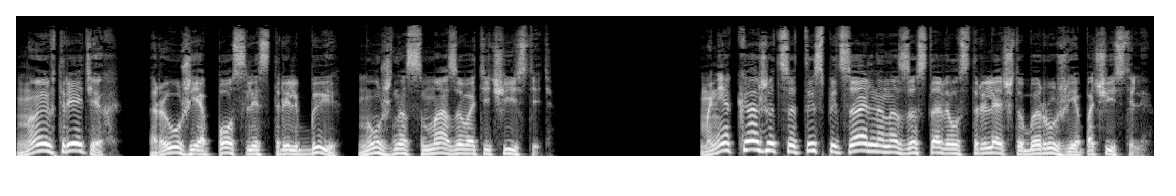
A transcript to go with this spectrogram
Ну и в-третьих, ружья после стрельбы нужно смазывать и чистить. «Мне кажется, ты специально нас заставил стрелять, чтобы ружья почистили»,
